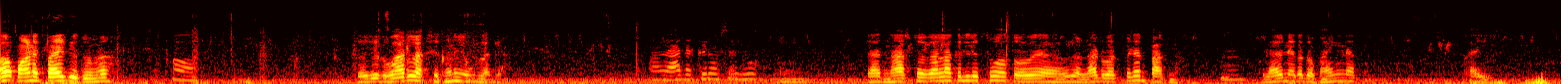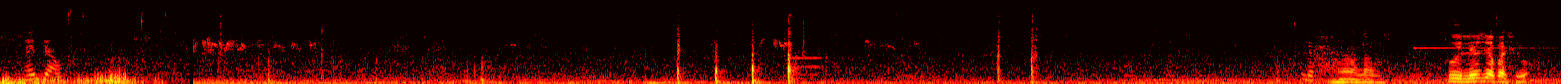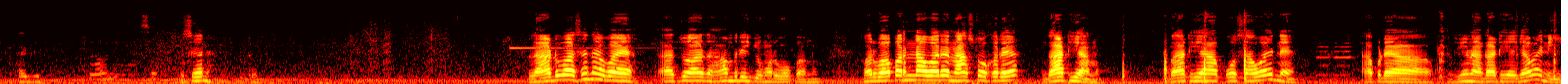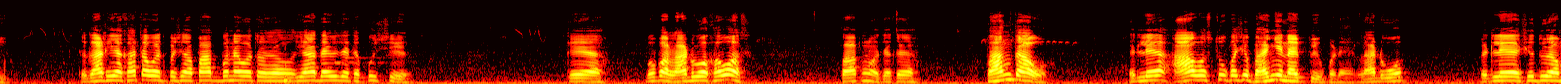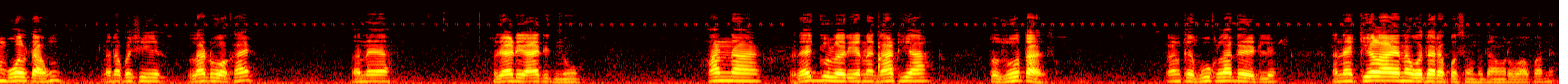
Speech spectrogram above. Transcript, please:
હા પાણી પાઈ દીધું મેં. તો હજી તો વાર લાગશે ઘણી એવું લાગે. ત્યાં નાસ્તો વહેલા કરી લીધો તો હવે ઓલા લાડવા પડ્યા ને પાકના. લાવીને કદો ભાંગી નાખ. ખાઈ. લેતી આવું હા લાવો તું લેજે પાછી હો. ખાજે છે. ને? લાડવા છે ને ભાઈ આ જો આ સાંભળી ગયું મારા પપ્પાનું. મારા બાપાના વારે નાસ્તો કરે ગાંઠિયાનો. ગાંઠિયા પોસા હોય ને આપણે આ ઝીણા ગાંઠિયા જવાય ને એ તો ગાંઠિયા ખાતા હોય તો પછી આ પાક બનાવ્યો તો યાદ આવી જાય તો પૂછીએ. કે પપ્પા લાડવો ખાવો પાકનો છે કે ભાંગતા આવો? એટલે આ વસ્તુ પછી ભાંગીને આપવી પડે લાડવો એટલે સીધું આમ બોલતા હું અને પછી લાડવો ખાય અને રેડી આ રીતનું. હાનના રેગ્યુલર એને ગાંઠિયા તો જોતા જ કારણ કે ભૂખ લાગે એટલે. અને કેળા એને વધારે પસંદ હતા અમારા બાપાને.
